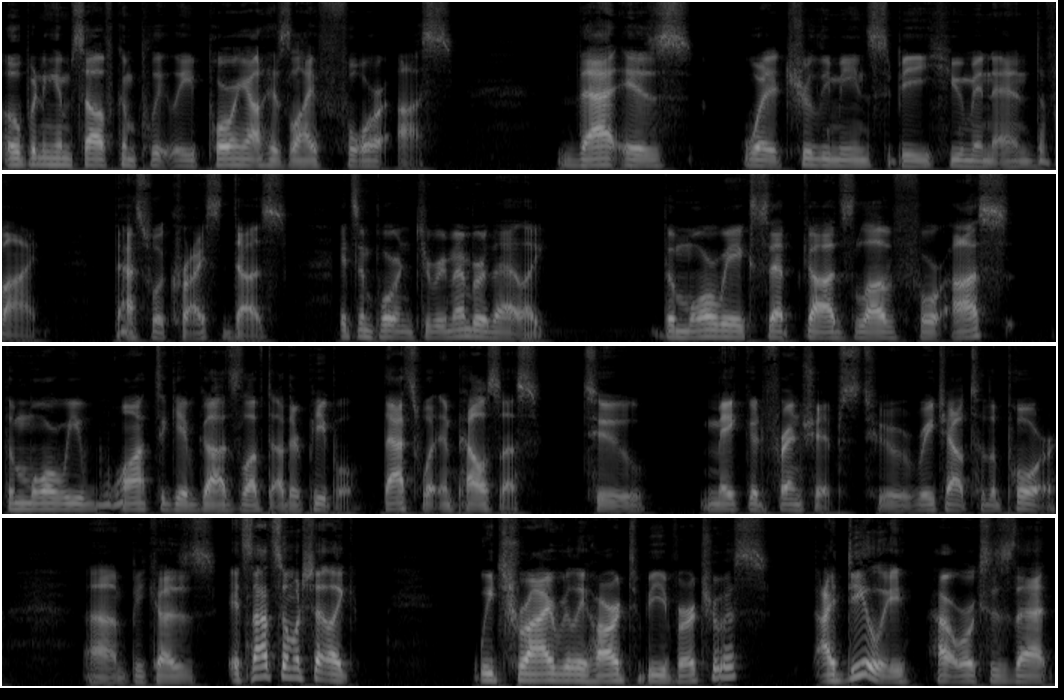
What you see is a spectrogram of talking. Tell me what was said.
opening himself completely, pouring out his life for us. That is what it truly means to be human and divine. That's what Christ does. It's important to remember that, like, the more we accept God's love for us, the more we want to give God's love to other people. That's what impels us to make good friendships, to reach out to the poor. Um, because it's not so much that, like, we try really hard to be virtuous. Ideally, how it works is that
